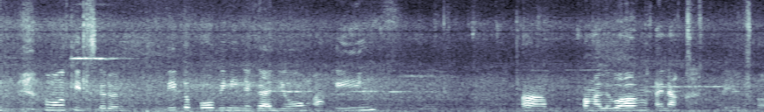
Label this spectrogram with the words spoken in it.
yung mga kids ko doon. Dito po bininyagan yung aking ah, pangalawang anak. Ayan po.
